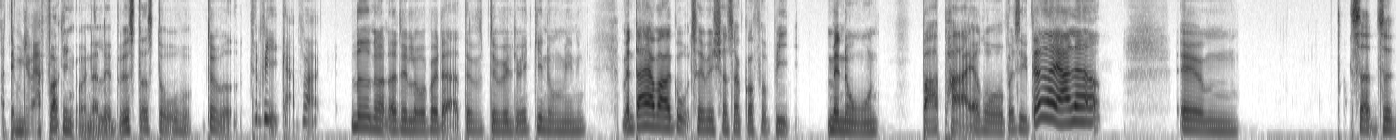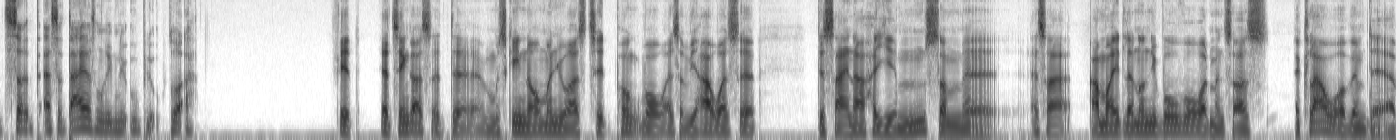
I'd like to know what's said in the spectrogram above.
Og det ville være fucking underligt, hvis der stod, du ved, det vil ikke fuck nedenunder det logo der. Det, det ville jo ikke give nogen mening. Men der er jeg meget god til, hvis jeg så går forbi med nogen, bare pege og råbe og sige, det har jeg lavet. Øhm, så, så, så altså, der er jeg sådan rimelig ublu, tror jeg. Fedt. Jeg tænker også, at øh, måske når man jo også til et punkt, hvor altså, vi har jo også øh, designer herhjemme, som øh, altså, rammer et eller andet niveau, hvor at man så også er klar over, hvem det er,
